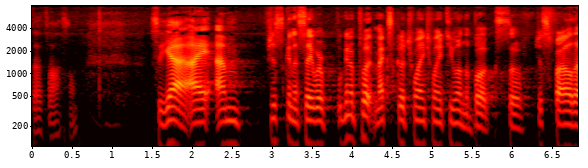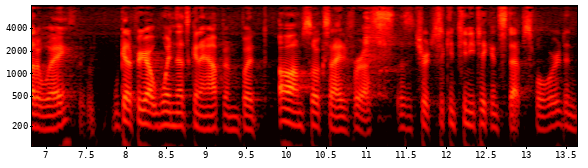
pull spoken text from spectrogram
That's awesome. So yeah, I, I'm just going to say we're, we're going to put Mexico 2022 on the books. So just file that away. We've got to figure out when that's going to happen. But oh, I'm so excited for us as a church to continue taking steps forward. And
